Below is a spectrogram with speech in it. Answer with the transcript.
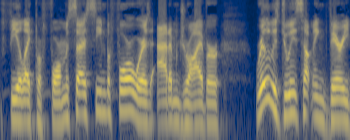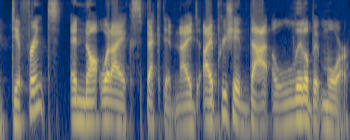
feel like performances I've seen before, whereas Adam Driver really was doing something very different and not what I expected, and I I appreciate that a little bit more.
